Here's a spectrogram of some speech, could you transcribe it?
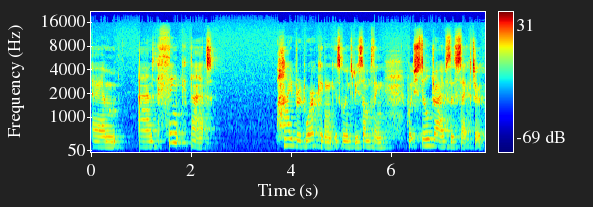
Um, and I think that hybrid working is going to be something which still drives this sector.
